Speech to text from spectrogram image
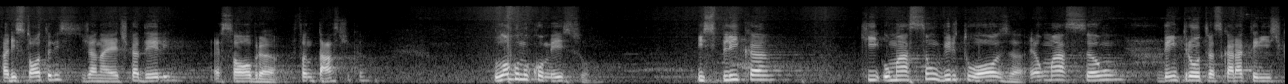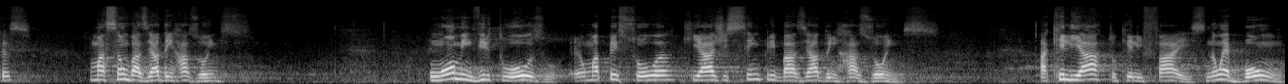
Aristóteles, já na ética dele, essa obra fantástica, logo no começo, explica que uma ação virtuosa é uma ação, dentre outras características, uma ação baseada em razões. Um homem virtuoso é uma pessoa que age sempre baseado em razões. Aquele ato que ele faz não é bom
